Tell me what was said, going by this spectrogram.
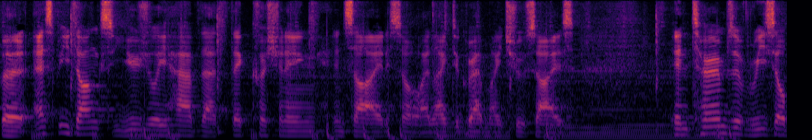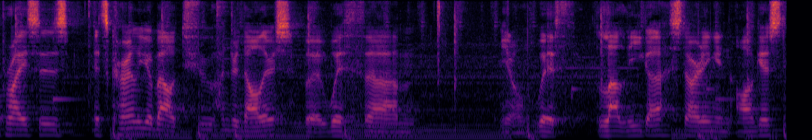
but SB dunks usually have that thick cushioning inside, so I like to grab my true size. In terms of resale prices, it's currently about $200, but with, um, you know, with La Liga starting in August,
